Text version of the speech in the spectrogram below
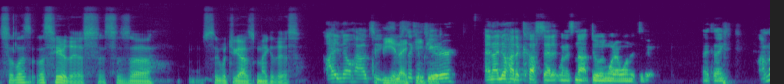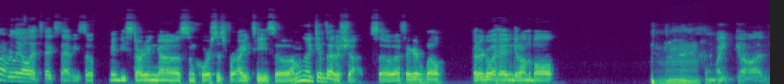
so let's let's hear this. This is uh, see what you guys make of this. I know how to, be an use the IT, computer, and I know how to cuss at it when it's not doing what I want it to do. I think I'm not really all that tech savvy, so maybe starting uh, some courses for IT. So I'm gonna give that a shot. So I figured, well, better go ahead and get on the ball. Mm. Oh my god.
